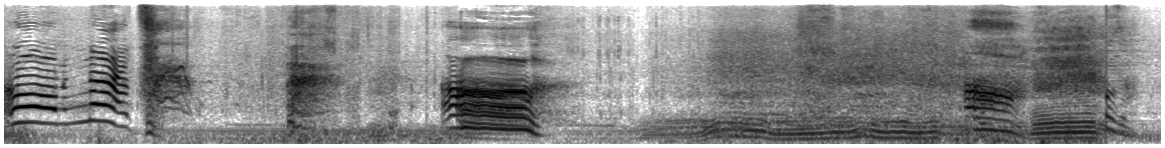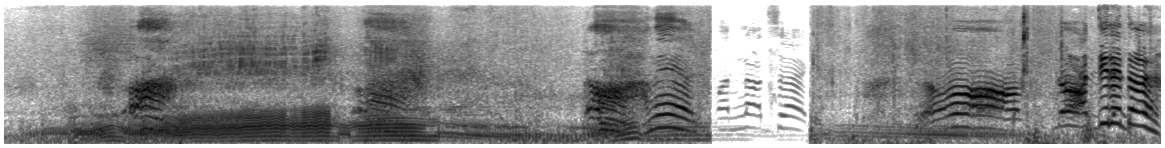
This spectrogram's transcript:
Oh, my nuts! Oh. Oh. Oh. Oh, man. Oh. Oh, I did it though.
